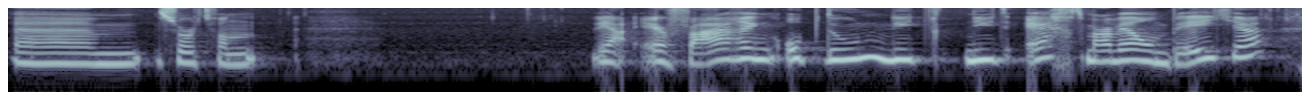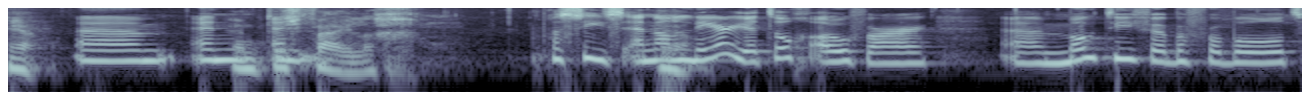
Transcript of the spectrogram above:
ehm, een soort van ja, ervaring opdoen. Niet, niet echt, maar wel een beetje. Ja. Ehm, en, En het is en- veilig. Precies, en dan leer je toch over motieven bijvoorbeeld,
